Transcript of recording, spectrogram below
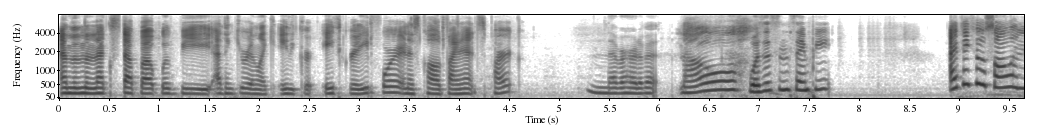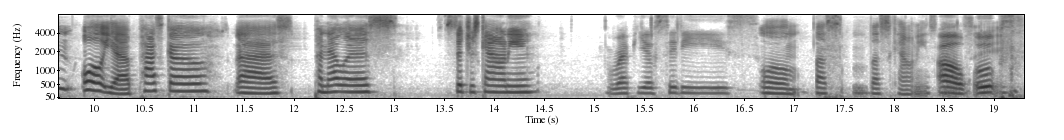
And then the next step up would be I think you were in like eighth, eighth grade for it, and it's called Finance Park. Never heard of it. No, Was this in St. Pete? I think it was all in. Oh yeah, Pasco, uh, Pinellas, Citrus County. Rep your cities. Well, Bus Bus counties. Oh, oops.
